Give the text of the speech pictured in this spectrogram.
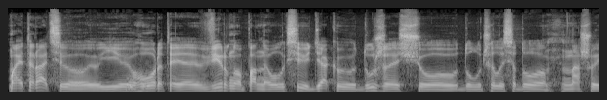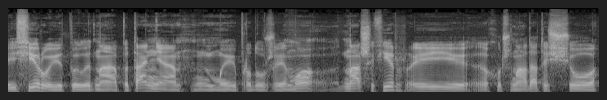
Маєте рацію і говорите вірно, пане Олексію. Дякую дуже, що долучилися до нашого ефіру і відповіли на питання. Ми продовжуємо наш ефір. І хочу нагадати, що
